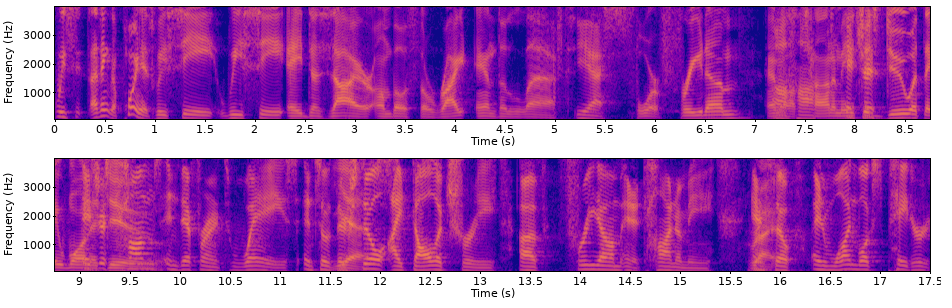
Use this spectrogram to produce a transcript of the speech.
we see, I think the point is we see we see a desire on both the right and the left yes for freedom and Uh-huh. autonomy It to just- do what they want it to just do. comes in different ways and so there's Yes. still idolatry of freedom and autonomy and so and one looks patri-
